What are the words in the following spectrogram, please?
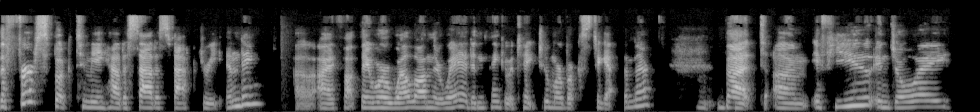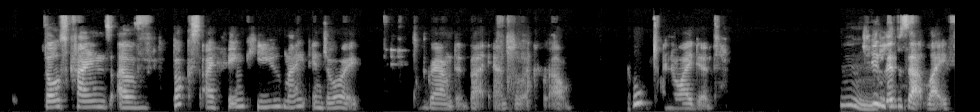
the first book to me had a satisfactory ending. Uh, I thought they were well on their way. I didn't think it would take two more books to get them there. But um, if you enjoy those kinds of books, I think you might enjoy Grounded by Angela Correll. Cool. I know I did. Hmm. She lives that life.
